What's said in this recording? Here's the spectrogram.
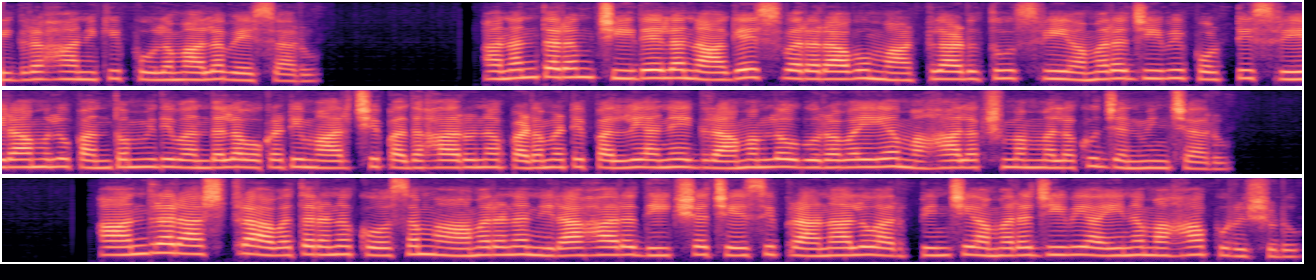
విగ్రహానికి పూలమాల వేశారు. అనంతరం చీదేల నాగేశ్వరరావు మాట్లాడుతూ శ్రీ అమరజీవి పొట్టి శ్రీరాములు పంతొమ్మిది వందల ఒకటి మార్చి పదహారున పడమటిపల్లి అనే గ్రామంలో గురవయ్య మహాలక్ష్మమ్మలకు జన్మించారు. ఆంధ్ర రాష్ట్ర అవతరణ కోసం ఆమరణ నిరాహార దీక్ష చేసి ప్రాణాలు అర్పించి అమరజీవి అయిన మహాపురుషుడు.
